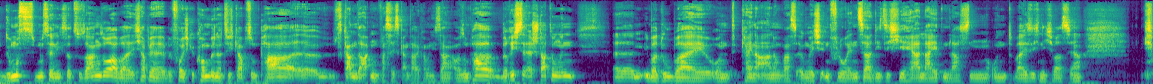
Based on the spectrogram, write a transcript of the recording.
du musst, musst ja nichts dazu sagen so, aber ich habe ja, bevor ich gekommen bin, natürlich gab es so ein paar äh, Skandalen, was heißt Skandal, kann man nicht sagen, aber so ein paar Berichterstattungen ähm, über Dubai und keine Ahnung was, irgendwelche Influencer, die sich hierher leiten lassen und weiß ich nicht was, ja. Ich,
